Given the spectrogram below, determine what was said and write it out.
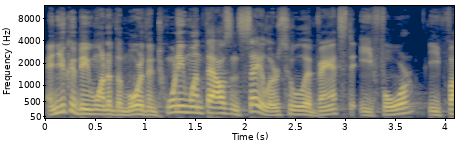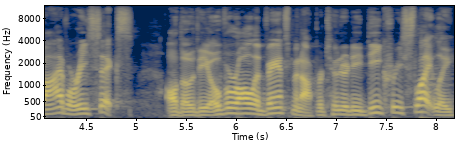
and you could be one of the more than 21,000 sailors who will advance to E4, E5, or E6. Although the overall advancement opportunity decreased slightly,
